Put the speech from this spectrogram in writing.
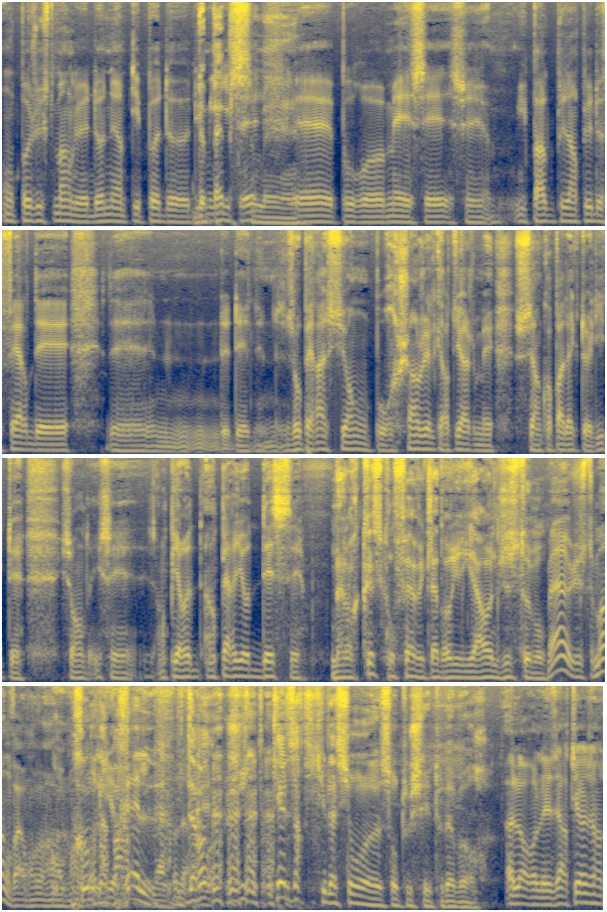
on peut justement lui donner un petit peu de De d'humidité. peps, mais- euh, pour, euh, mais c'est, il parle de plus en plus de faire des, des, des- des- des opérations pour changer le cartilage, mais c'est encore pas d'actualité. Ils sont, c'est en période, en période d'essai. Mais alors, qu'est-ce qu'on fait avec la droguerie Garonne, justement? Ben, justement, on va, on, on, prend on la D'abord, quelles articulations euh, sont touchées, tout d'abord? Alors, les articulations,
